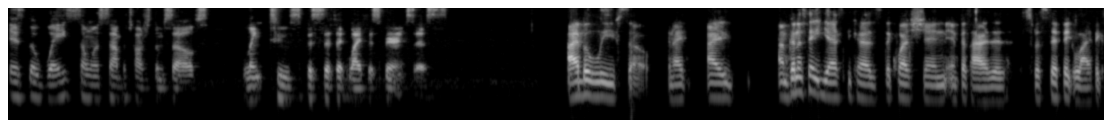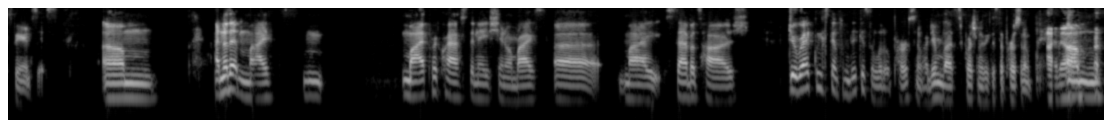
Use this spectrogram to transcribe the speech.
is the way someone sabotages themselves linked to specific life experiences? I believe so, and I I I'm gonna say yes because the question emphasizes specific life experiences. Um, I know that my my procrastination or my uh my sabotage directly stem from this gets a little personal. I didn't realize the question was gets a personal. I know. Um,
